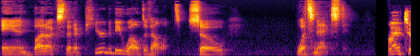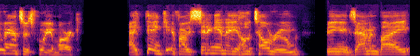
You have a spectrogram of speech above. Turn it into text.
and buttocks that appear to be well developed. So, what's next? Well, I have two answers for you, Marc. I think if I was sitting in a hotel room being examined by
